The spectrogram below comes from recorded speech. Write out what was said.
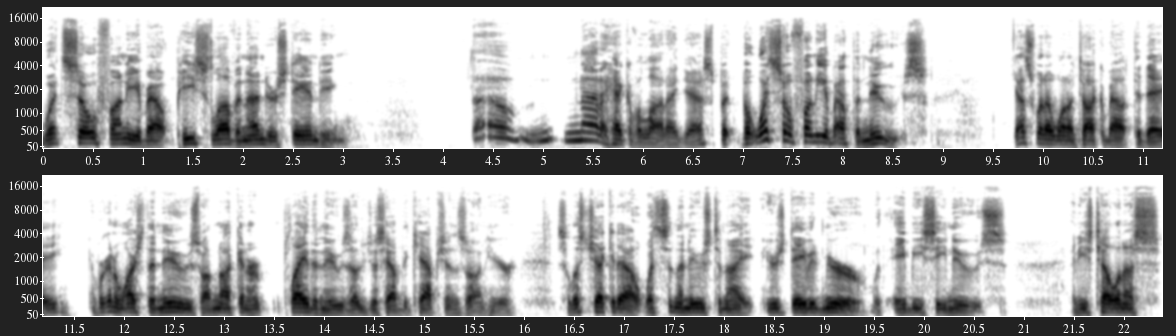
What's so funny about peace, love, and understanding? Uh, not a heck of a lot, I guess. But but what's so funny about the news? That's what I want to talk about today. And we're going to watch the news. I'm not going to play the news. I'll just have the captions on here. So let's check it out. What's in the news tonight? Here's David Muir with ABC News. And he's telling us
